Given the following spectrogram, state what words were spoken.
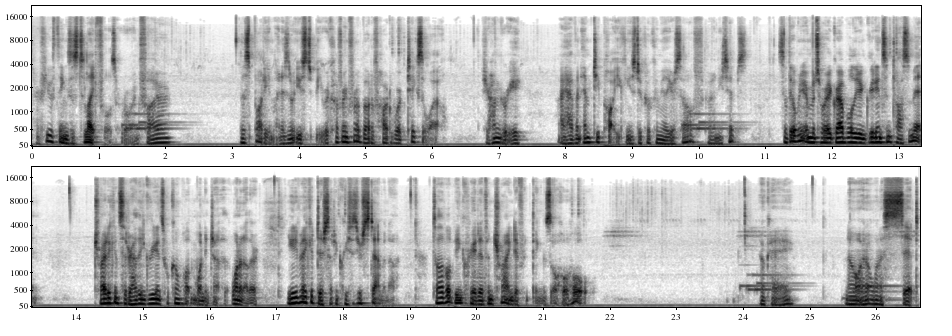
There are few things as delightful as a roaring fire. This body of mine isn't what it used to be. Recovering from a bout of hard work takes a while. If you're hungry, I have an empty pot you can use to cook a meal yourself. Got any tips? Simply open your inventory, grab all your ingredients, and toss them in. Try to consider how the ingredients will complement one one another. You can even make a dish that increases your stamina. It's all about being creative and trying different things. Oh ho ho. Okay. No, I don't want to sit.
